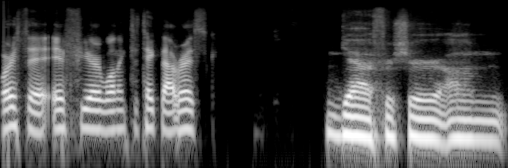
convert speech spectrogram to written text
worth it if you're willing to take that risk. Yeah, for sure. Um,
